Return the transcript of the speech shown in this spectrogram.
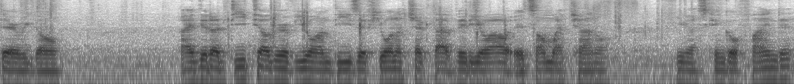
There we go. I did a detailed review on these. If you want to check that video out, it's on my channel. You guys can go find it.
